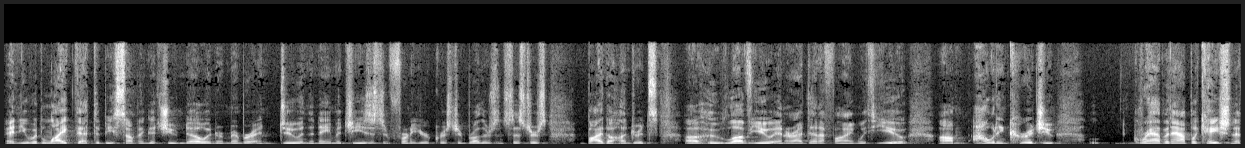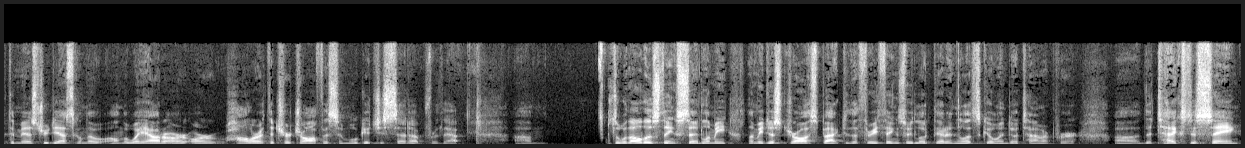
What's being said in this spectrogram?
and you would like that to be something that you know and remember and do in the name of Jesus in front of your Christian brothers and sisters by the hundreds uh, who love you and are identifying with you, um, I would encourage you grab an application at the ministry desk on the on the way out, or, or holler at the church office, and we'll get you set up for that. Um, so, with all those things said, let me, let me just draw us back to the three things we looked at, and then let's go into a time of prayer. Uh, the text is saying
